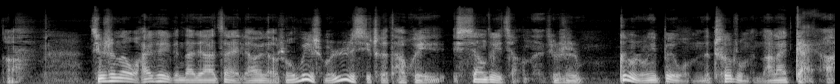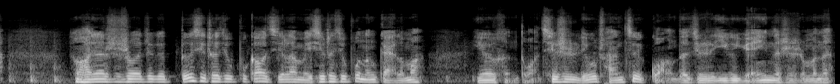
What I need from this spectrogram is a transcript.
啊。其实呢，我还可以跟大家再聊一聊，说为什么日系车它会相对讲呢，就是更容易被我们的车主们拿来改啊。我好像是说这个德系车就不高级了，美系车就不能改了吗？也有很多。其实流传最广的就是一个原因呢是什么呢？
